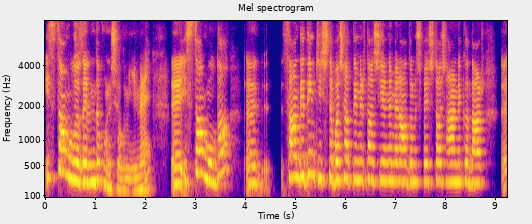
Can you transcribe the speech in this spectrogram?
İstanbul özelinde konuşalım yine. E, İstanbul'da e, sen dedin ki işte Başak Demirtaş yerine Meral Danış Beştaş her ne kadar e,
